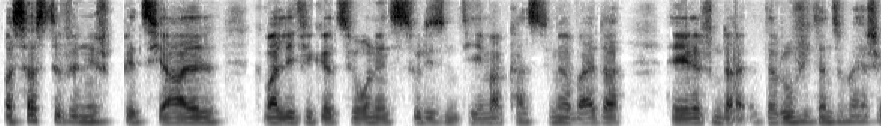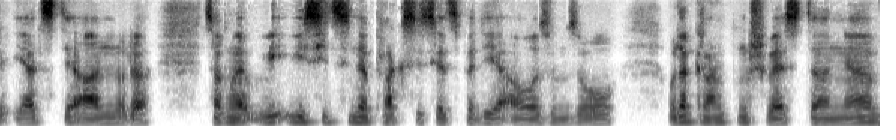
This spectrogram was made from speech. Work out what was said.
Was hast du für eine Spezialqualifikation jetzt zu diesem Thema? Kannst du mir weiterhelfen? Da, da rufe ich dann zum Beispiel Ärzte an oder sag mal, wie, wie sieht es in der Praxis jetzt bei dir aus und so? Oder Krankenschwestern, ja,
